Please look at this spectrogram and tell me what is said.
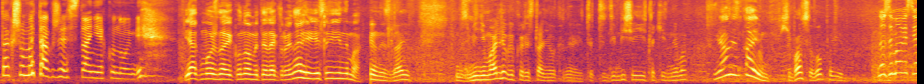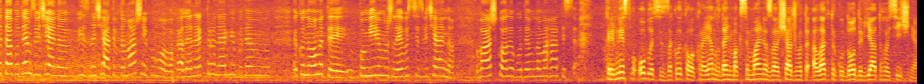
Так що ми так вже в стані економії. Як можна економити електроенергію, якщо її нема? Я не знаю. З мінімальним використанням електроенергії, то то тим більше її таки нема. Я не знаю, хіба в село поїду. Ну, зимові свята будемо, звичайно, відзначати в домашніх умовах, але електроенергію будемо економити по мірі можливості, звичайно. Важко, але будемо намагатися. Керівництво області закликало краян в день максимально заощаджувати електрику до 9 січня.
